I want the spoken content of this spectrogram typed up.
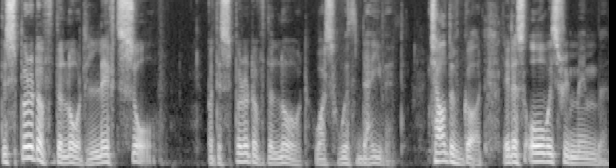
The Spirit of the Lord left Saul, but the Spirit of the Lord was with David. Child of God, let us always remember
